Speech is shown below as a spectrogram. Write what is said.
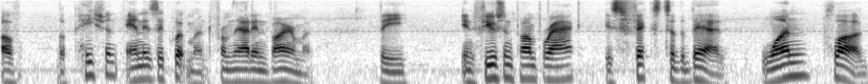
of the patient and his equipment from that environment. The infusion pump rack is fixed to the bed. One plug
